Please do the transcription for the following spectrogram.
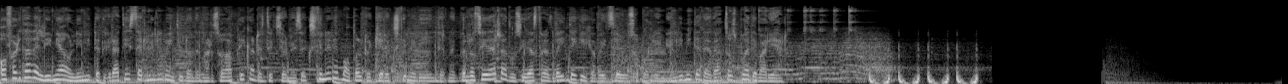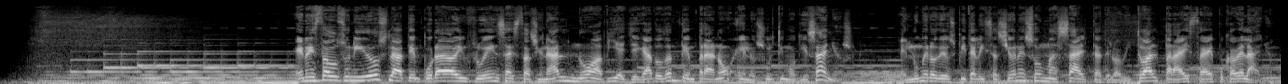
Oferta de línea o límite gratis termina el 21 de marzo. Aplican restricciones. Xfinity Mobile requiere Xfinity Internet. Velocidades reducidas tras 20 GB de uso por línea. El límite de datos puede variar. En Estados Unidos, la temporada de influenza estacional no había llegado tan temprano en los últimos 10 años. El número de hospitalizaciones son más altas de lo habitual para esta época del año,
